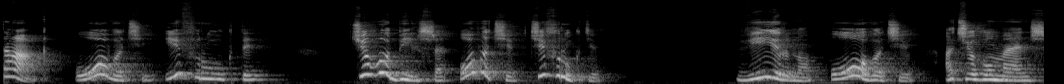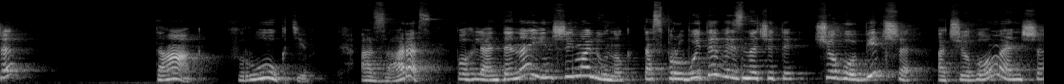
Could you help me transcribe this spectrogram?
Так, овочі і фрукти. Чого більше овочів чи фруктів? Вірно, овочів. А чого менше? Так, фруктів. А зараз погляньте на інший малюнок та спробуйте визначити, чого більше, а чого менше.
